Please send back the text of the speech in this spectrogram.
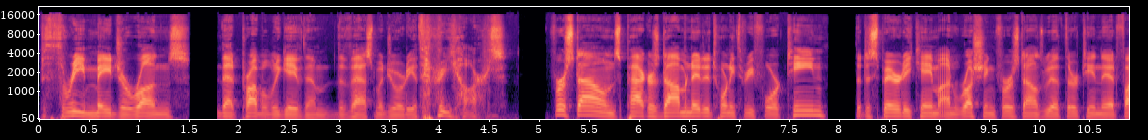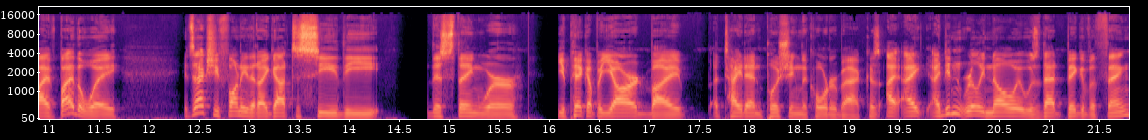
three major runs that probably gave them the vast majority of their yards. First downs, Packers dominated 23 14. The disparity came on rushing first downs. We had 13, they had five. By the way, it's actually funny that I got to see the this thing where you pick up a yard by a tight end pushing the quarterback because I, I, I didn't really know it was that big of a thing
